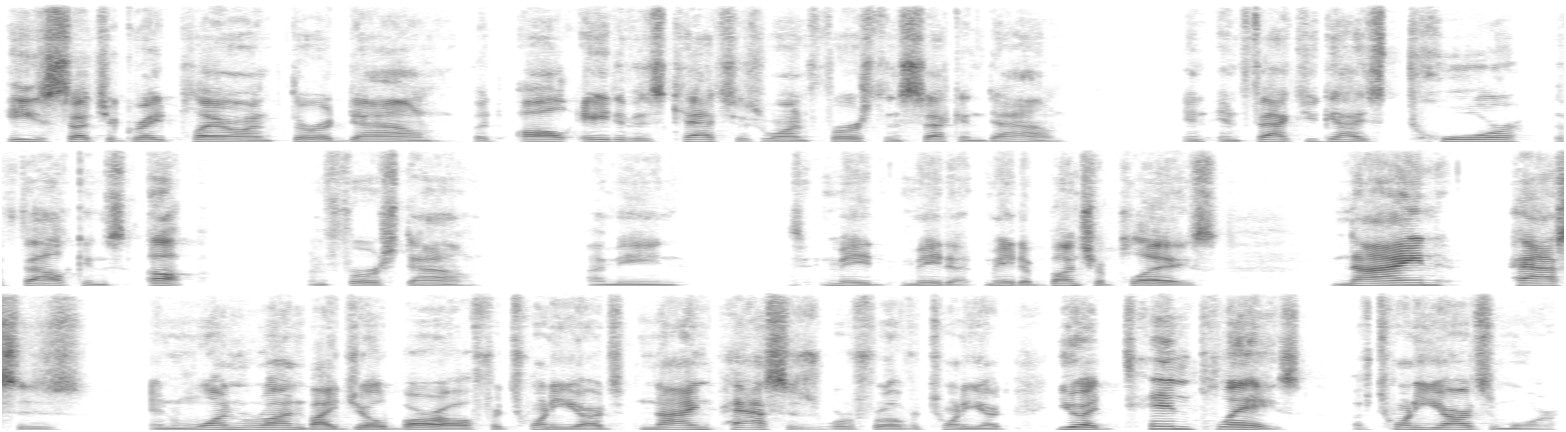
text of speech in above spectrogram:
He's such a great player on third down, but all eight of his catches were on first and second down. In, in fact, you guys tore the Falcons up on first down. I mean, made made a made a bunch of plays. Nine passes and one run by Joe Burrow for 20 yards. Nine passes were for over 20 yards. You had 10 plays of 20 yards or more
